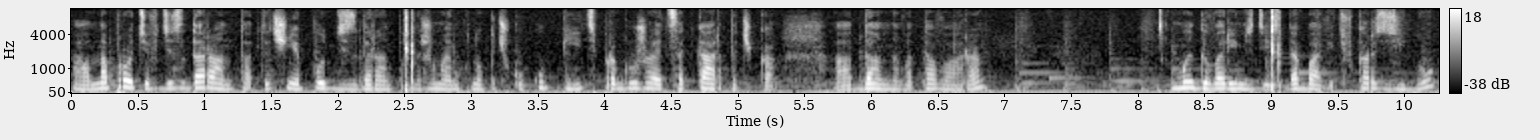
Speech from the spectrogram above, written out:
напротив дезодоранта, точнее под дезодорантом нажимаем кнопочку «Купить», прогружается карточка данного товара мы говорим здесь добавить в корзину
